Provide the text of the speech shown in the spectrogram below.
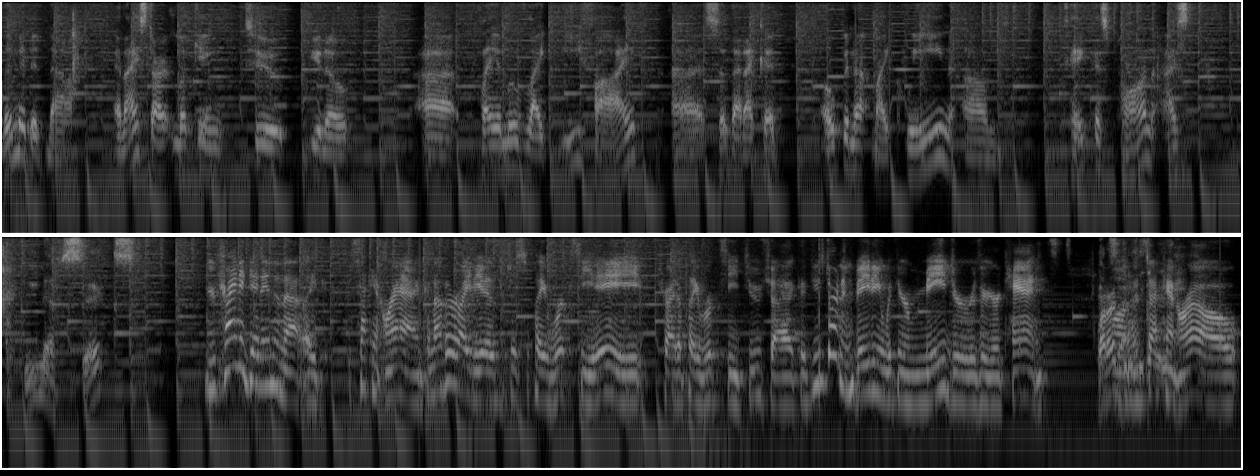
limited now. And I start looking to, you know, uh, play a move like e5 uh, so that I could open up my queen, um, take this pawn. I queen f6. You're trying to get into that like second rank. Another idea is just to play rook c8, try to play rook c2 check. If you start invading with your majors or your tanks on the second row,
